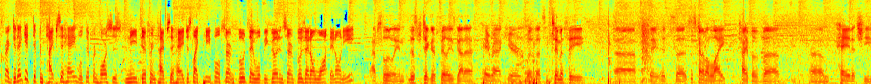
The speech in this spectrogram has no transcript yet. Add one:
Craig, do they get different types of hay? Will different horses need different types of hay? Just like people, certain foods they will be good and certain foods they don't want, they don't eat? Absolutely. And this particular filly's got a hay rack here with uh, some Timothy. Uh, they, it's, uh, it's just kind of a light type of uh, um, hay that she,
